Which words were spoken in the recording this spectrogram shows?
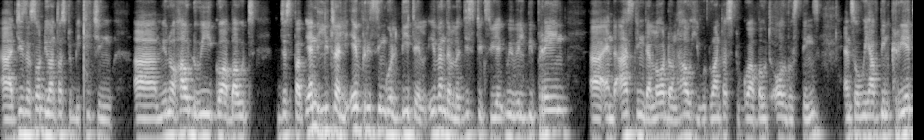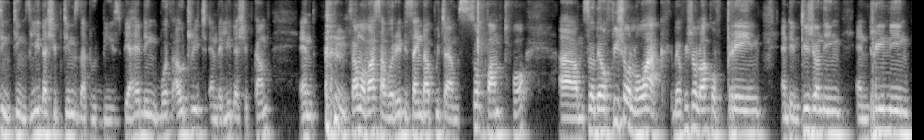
Uh, jesus what do you want us to be teaching um, you know how do we go about just and literally every single detail even the logistics we, we will be praying uh, and asking the Lord on how He would want us to go about all those things. And so we have been creating teams, leadership teams that would be spearheading both outreach and the leadership camp. And some of us have already signed up, which I'm so pumped for. Um, so the official work, the official work of praying and envisioning and dreaming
